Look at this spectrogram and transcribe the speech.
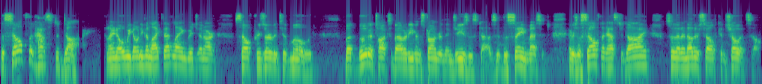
the self that has to die, and I know we don't even like that language in our self preservative mode, but Buddha talks about it even stronger than Jesus does. The same message. There's a self that has to die so that another self can show itself.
